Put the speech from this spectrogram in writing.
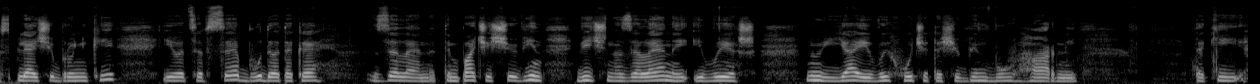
сплячі, бруньки, і оце все буде таке зелене. Тим паче, що він вічно зелений, і ви ж, ну і я, і ви хочете, щоб він був гарний, такий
